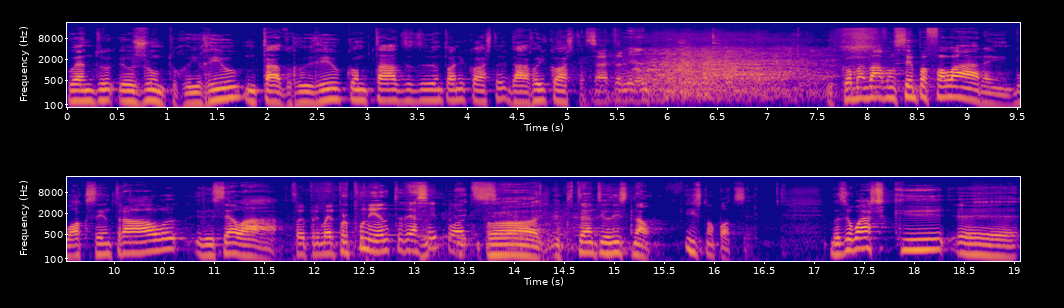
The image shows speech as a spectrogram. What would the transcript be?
quando eu junto Rui Rio, metade do Rui Rio, com metade de António Costa, da Rui Costa. Exatamente. E como andavam sempre a falar em Bloco Central, eu disse, é lá. Foi o primeiro proponente dessa hipótese. Pois, e portanto eu disse, não, isto não pode ser. Mas eu acho que eh,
